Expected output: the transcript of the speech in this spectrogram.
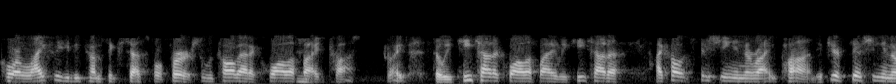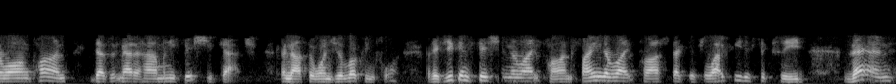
who are likely to become successful first? We call that a qualified mm-hmm. prospect, right? So we teach how to qualify. We teach how to, I call it fishing in the right pond. If you're fishing in the wrong pond, it doesn't matter how many fish you catch. They're not the ones you're looking for. But if you can fish in the right pond, find the right prospect that's likely to succeed, then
